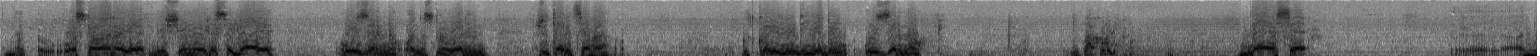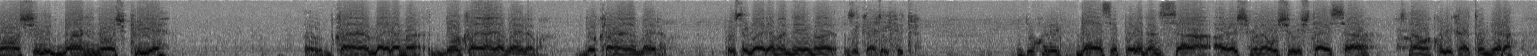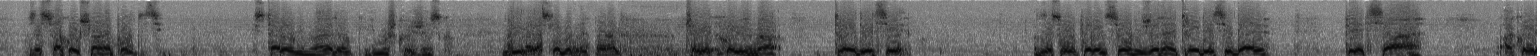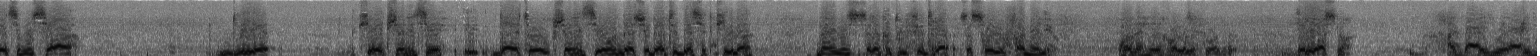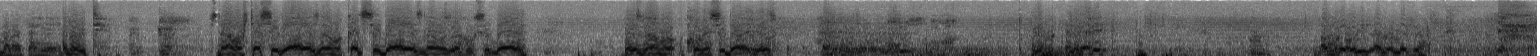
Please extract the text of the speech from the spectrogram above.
osnovano je mišljenje da se daje u zrnu, odnosno u onim žitaricama od koje ljudi jedu u zrnu. Daje se e, noć ili dan i noć prije e, klanjanja Bajrama do klanjanja Bajrama. Do klanjanja Bajrama. Posle Bajrama nema zekatog fitra. Daje se po jedan sa, a već smo naučili šta je sa, znamo kolika je to mjera za svakog člana porodici. I starog i mladog, i muško i žensko. I slobodno. Čovjek koji ima troje djece, za svoju porodicu on i žena i troje djece daje pet sa, ako je recimo sa dvije kilo pšenice, da je to u pšenici, onda će dati 10 kila, na ime sadakatul fitra za svoju familiju. واضح يا اخوه ولا مش واضح؟ Je li jasno? حد عايز اعيد مره ثانيه Ponovite. Znamo šta se daje, znamo kad se daje, znamo za kog se daje, ne znamo kome se daje, jel? كذلك امر اريد ان انبه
